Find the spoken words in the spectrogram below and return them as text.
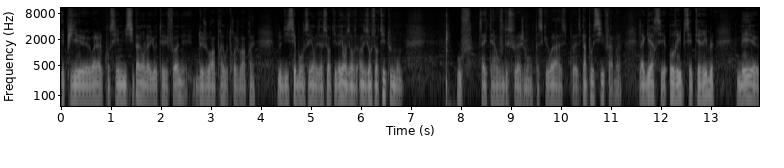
Et puis euh, voilà, le conseiller municipal, on l'a eu au téléphone, et deux jours après ou trois jours après, nous dit c'est bon, ça y est, on les a sortis. D'ailleurs, on les a sortis tout le monde. Ouf, ça a été un ouf de soulagement, parce que voilà, c'est pas possible. La guerre, c'est horrible, c'est terrible, mais euh,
